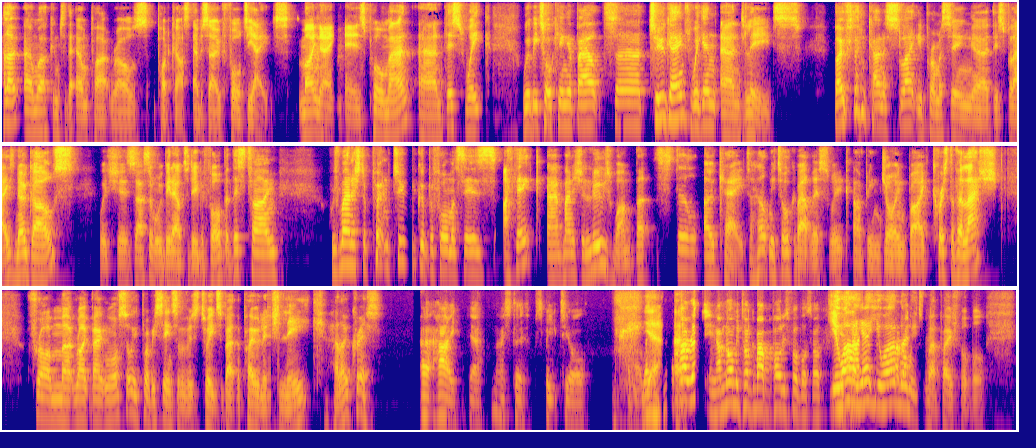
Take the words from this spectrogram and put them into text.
Hello and welcome to the Elm Park Rules podcast, episode 48. My name is Paul Mann, and this week we'll be talking about uh, two games Wigan and Leeds. Both of them kind of slightly promising uh, displays, no goals, which is uh, something we've been able to do before, but this time we've managed to put in two good performances, I think, and managed to lose one, but still okay. To help me talk about this week, I've been joined by Christopher Lash from uh, Right Bank Warsaw. You've probably seen some of his tweets about the Polish League. Hello, Chris. Uh, hi, yeah, nice to speak to you all. yeah, about Reading. I'm normally talking about Polish football, so you are, nice yeah, you are normally talking about Polish football.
